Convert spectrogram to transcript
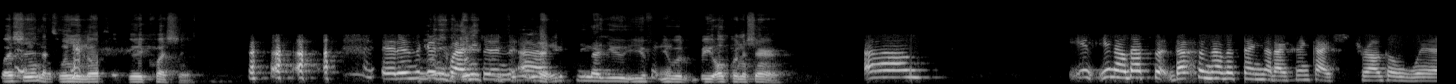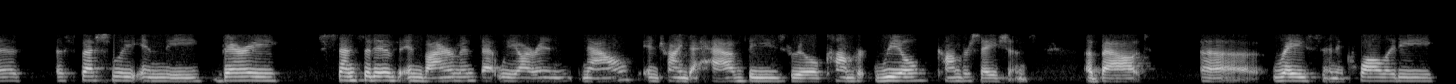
question, that's when you know it's a good question. it is a good anything, question. Anything, uh, yeah, anything that you, you you would be open to sharing? Um, you, you know, that's a, that's another thing that I think I struggle with, especially in the very sensitive environment that we are in now, in trying to have these real real conversations about uh, race and equality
